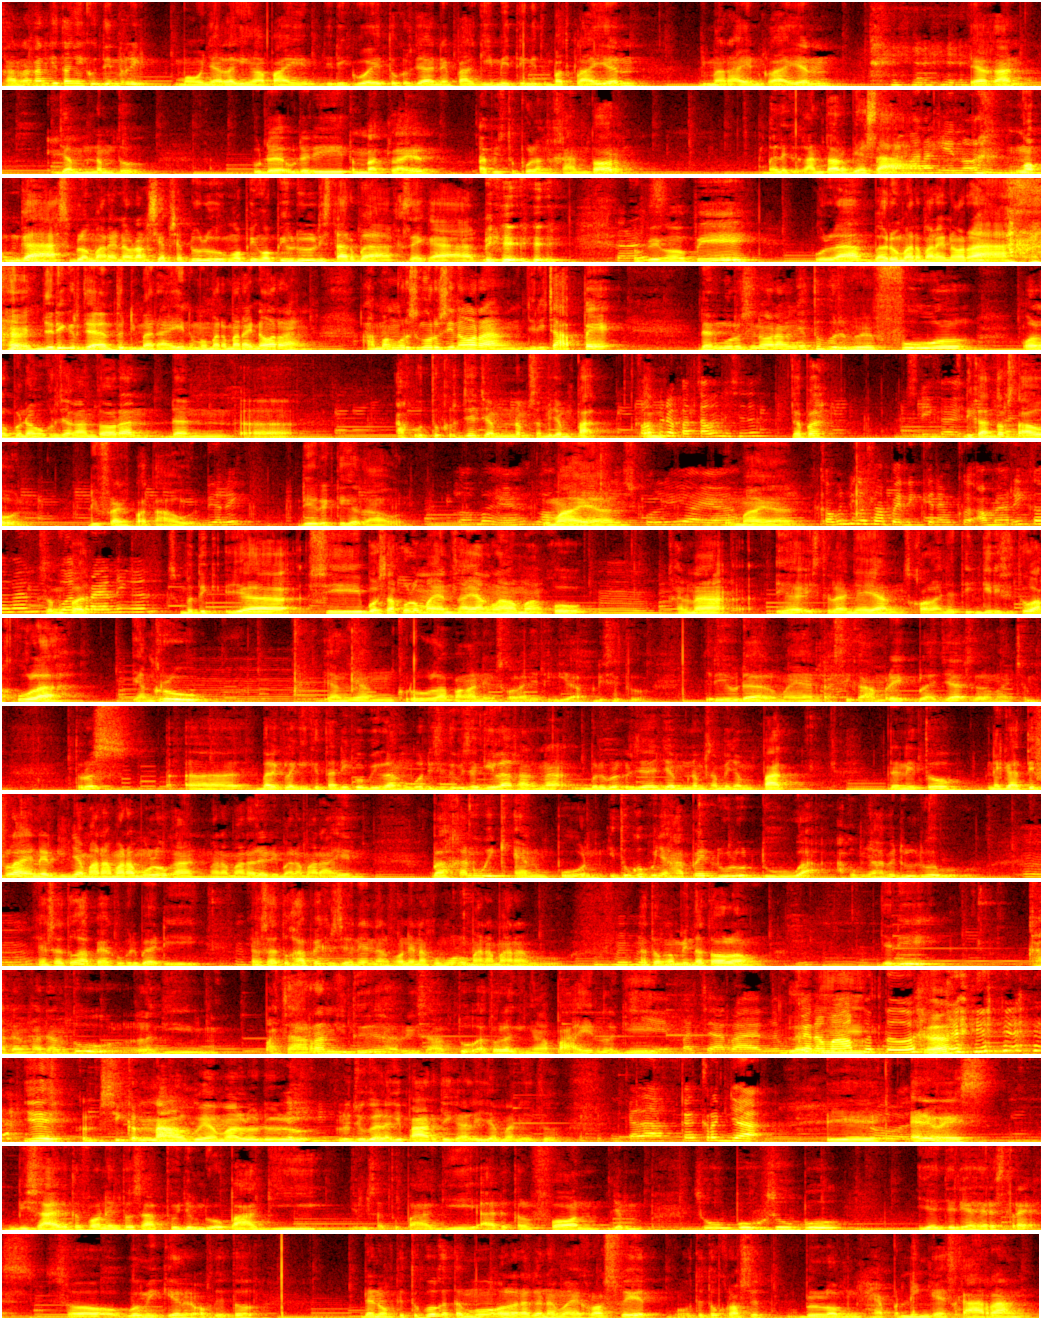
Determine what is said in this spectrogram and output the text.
Karena kan kita ngikutin Rick maunya lagi ngapain. Jadi gue itu kerjaannya pagi meeting di tempat klien dimarahin klien ya kan? Jam 6 tuh udah udah di tempat klien habis itu pulang ke kantor balik ke kantor biasa marahin Ngo enggak, sebelum marahin orang siap-siap dulu, ngopi-ngopi dulu di Starbucks ya kan. Ngopi-ngopi, pulang baru marah-marahin orang. jadi kerjaan tuh dimarahin sama marah-marahin orang. Sama ngurus-ngurusin orang, jadi capek. dan ngurusin orangnya tuh bener-bener full walaupun aku kerja kantoran dan eh, aku tuh kerja jam 6 sampai jam 4 Kamu berapa tahun di situ? apa Di, di kantor setahun di Frank 4 tahun Di Rick? Di Rick 3 tahun Lama ya? Lama Lumayan. kuliah ya? lumayan Kamu juga sampai dikirim ke Amerika kan? Sempet. Buat training kan? sempet ya si bos aku lumayan sayang lah sama aku Hmm. karena ya istilahnya yang sekolahnya tinggi di situ aku lah yang kru yang yang kru lapangan yang sekolahnya tinggi aku di situ jadi udah lumayan kasih ke Amrik belajar segala macem terus eh, balik lagi ke tadi gue bilang gue di situ bisa gila karena bener-bener kerjanya jam 6 sampai jam 4 dan itu negatif lah energinya marah-marah mulu kan marah-marah dari marah-marahin bahkan weekend pun itu gue punya HP dulu dua aku punya HP dulu dua bu Hmm. yang satu HP aku pribadi yang satu HP kerjanya nelponin aku mulu marah-marah bu atau nggak minta tolong jadi kadang-kadang tuh lagi pacaran gitu ya hari Sabtu atau lagi ngapain lagi Iya, pacaran. Bukan lagi nama aku tuh. Yeh, ken- si kenal gue sama lu dulu. Lu juga lagi party kali zaman itu. Enggak lah, kan kerja. Iya. Terus? Anyways, bisa ada teleponin tuh Sabtu jam 2 pagi, jam 1 pagi ada telepon jam subuh subuh. Ya jadi akhirnya stres. So gue mikir waktu itu dan waktu itu gue ketemu olahraga namanya CrossFit. Waktu itu CrossFit belum happening kayak sekarang.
